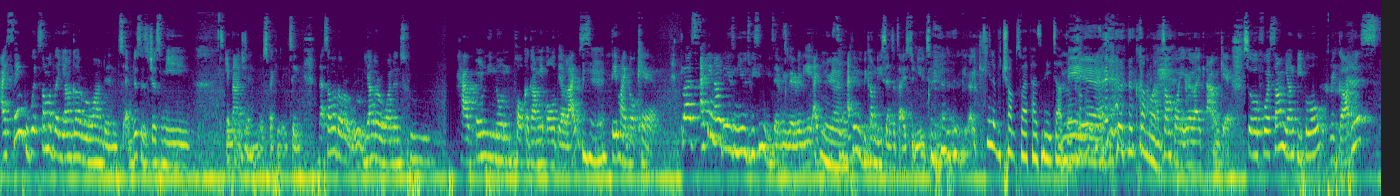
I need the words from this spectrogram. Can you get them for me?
I think with some of the younger Rwandans, and this is just me imagining or speculating, that some of the younger Rwandans who have only known Paul Kagame all their lives, mm-hmm. they might not care. Plus, I think nowadays nudes we see nudes everywhere. Really, I think Yeah. I think we've become desensitized to nudes. like You know, if Trump's wife has nudes out there. Come on. at some point you're like, I don't care. So for some young people, regardless,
